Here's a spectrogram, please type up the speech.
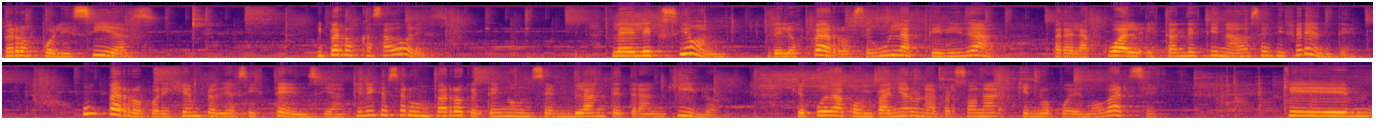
perros policías y perros cazadores. La elección de los perros según la actividad para la cual están destinados es diferente. Un perro, por ejemplo, de asistencia, tiene que ser un perro que tenga un semblante tranquilo, que pueda acompañar a una persona que no puede moverse, que,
